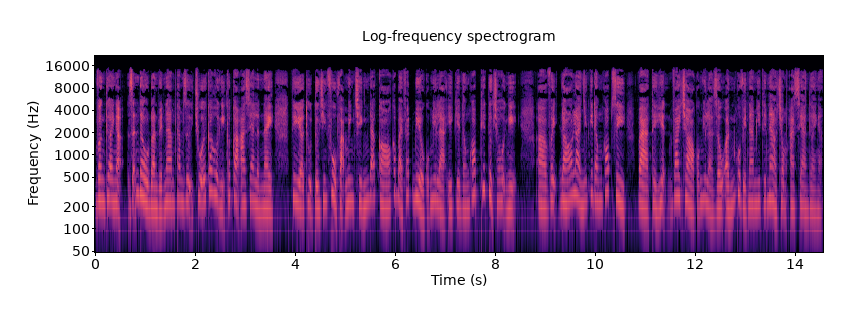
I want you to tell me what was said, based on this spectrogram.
Vâng thưa anh ạ, dẫn đầu đoàn Việt Nam tham dự chuỗi các hội nghị cấp cao ASEAN lần này thì ờ, Thủ tướng Chính phủ Phạm Minh Chính đã có các bài phát biểu cũng như là ý kiến đóng góp thiết thực cho hội nghị. À, vậy đó là những cái đóng góp gì và thể hiện vai trò cũng như là dấu ấn của Việt Nam như thế nào trong ASEAN thưa anh ạ?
